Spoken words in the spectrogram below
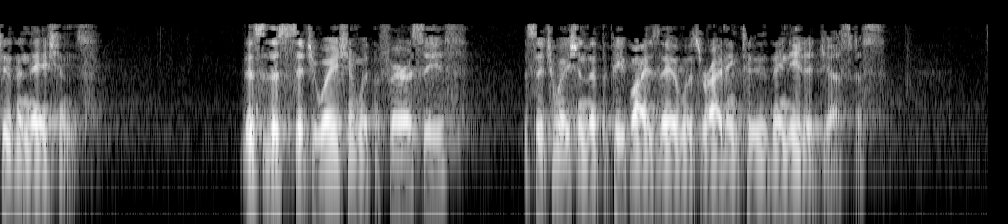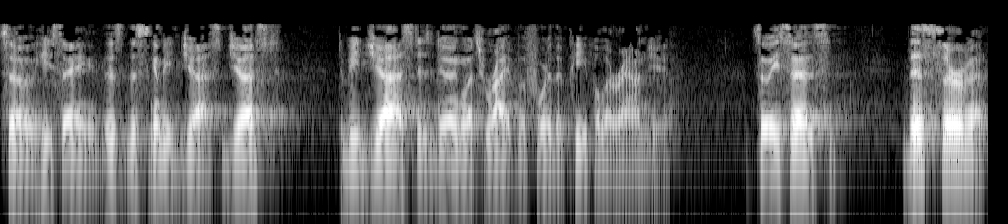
to the nations. This is this situation with the Pharisees, the situation that the people Isaiah was writing to. They needed justice. So he's saying this, this is going to be just. Just, to be just is doing what's right before the people around you. So he says, this servant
